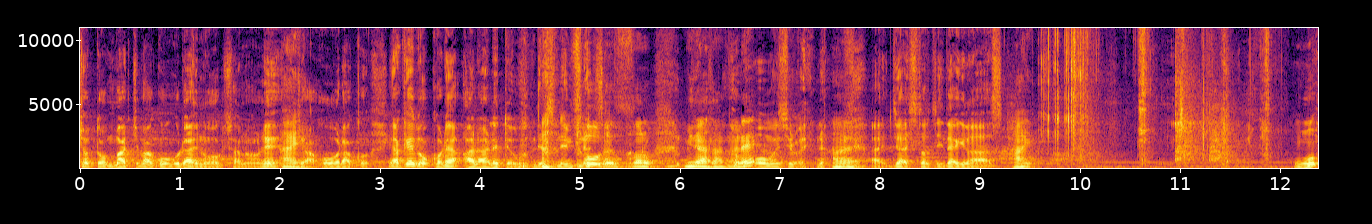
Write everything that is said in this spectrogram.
ちょっっとマッチ箱ぐらいの大きさのね、はい、じゃあ崩落やけどこれあられて呼ぶんですね そうです。その皆さんがね。面白いな、はい、はい、じゃあ一ついただきます。はい。おう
